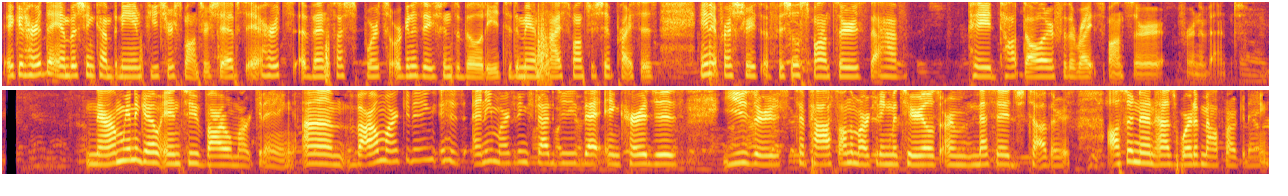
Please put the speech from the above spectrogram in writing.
It could hurt the ambushing company in future sponsorships. It hurts event slash sports organizations' ability to demand high sponsorship prices, and it frustrates official sponsors that have paid top dollar for the right sponsor for an event. Now I'm going to go into viral marketing. Um, viral marketing is any marketing strategy that encourages users to pass on the marketing materials or message to others, also known as word of mouth marketing.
